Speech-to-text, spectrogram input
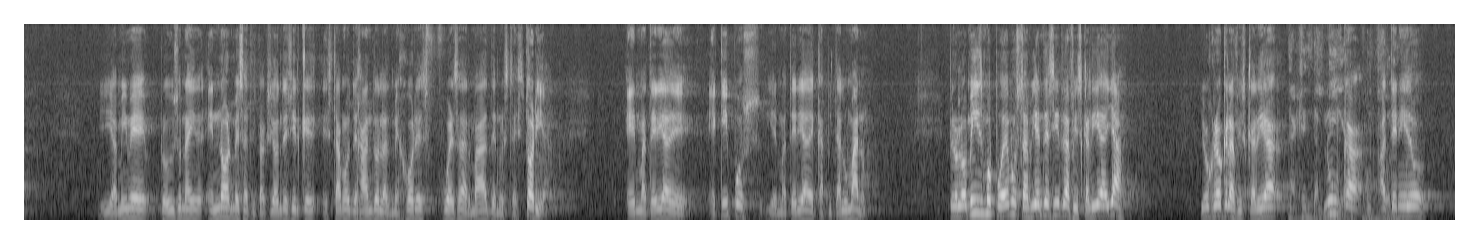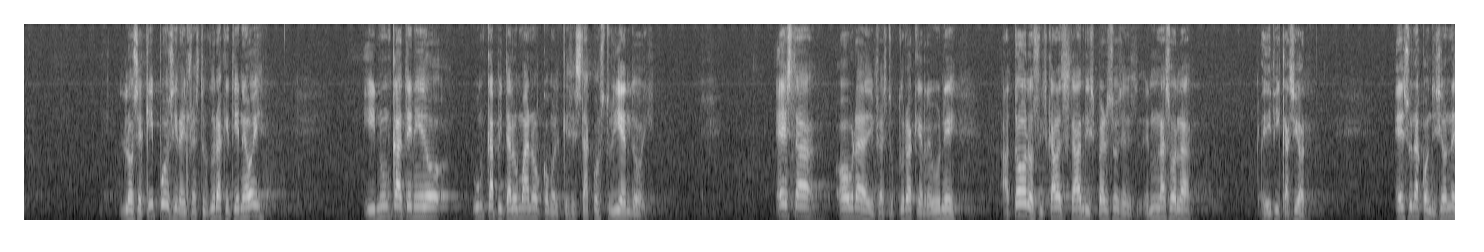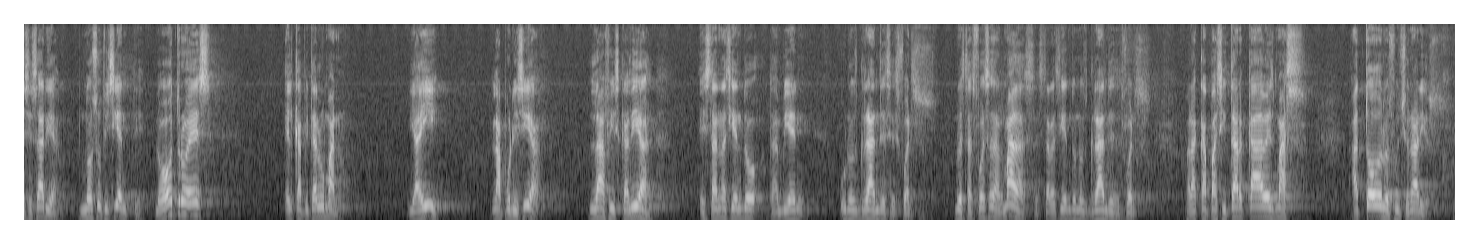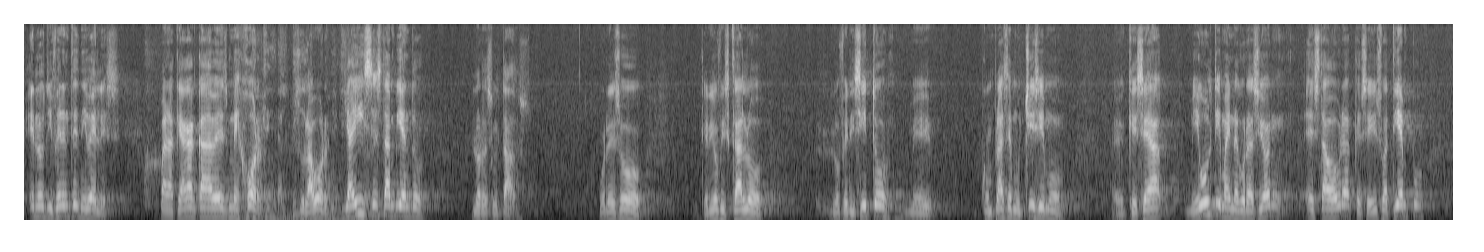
Y a mí me produce una enorme satisfacción decir que estamos dejando las mejores Fuerzas Armadas de nuestra historia en materia de equipos y en materia de capital humano. Pero lo mismo podemos también decir de la Fiscalía de allá. Yo creo que la Fiscalía nunca ha tenido los equipos y la infraestructura que tiene hoy y nunca ha tenido un capital humano como el que se está construyendo hoy. Esta obra de infraestructura que reúne a todos los fiscales que estaban dispersos en una sola edificación es una condición necesaria, no suficiente. Lo otro es el capital humano. Y ahí la policía, la fiscalía, están haciendo también unos grandes esfuerzos. Nuestras Fuerzas Armadas están haciendo unos grandes esfuerzos para capacitar cada vez más a todos los funcionarios en los diferentes niveles para que hagan cada vez mejor su labor. Y ahí se están viendo los resultados. Por eso, querido fiscal, lo, felicito, me complace muchísimo eh, que sea mi última inauguración esta obra que se hizo a tiempo,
